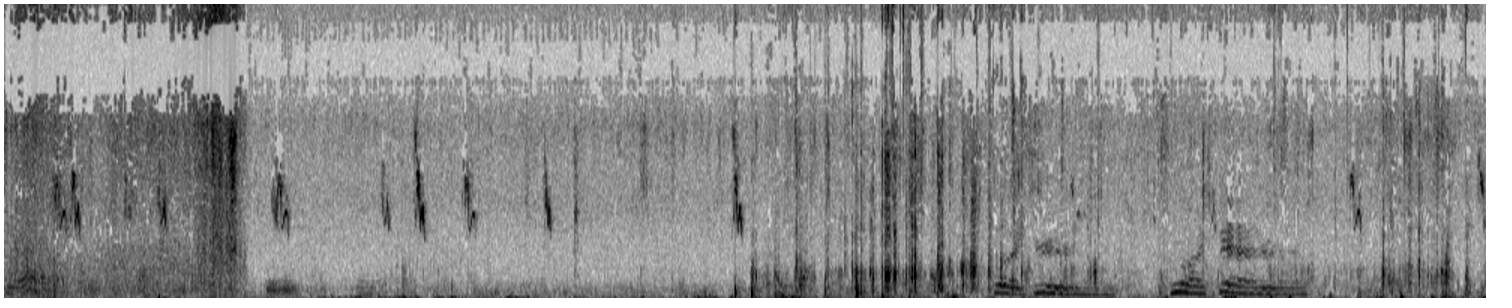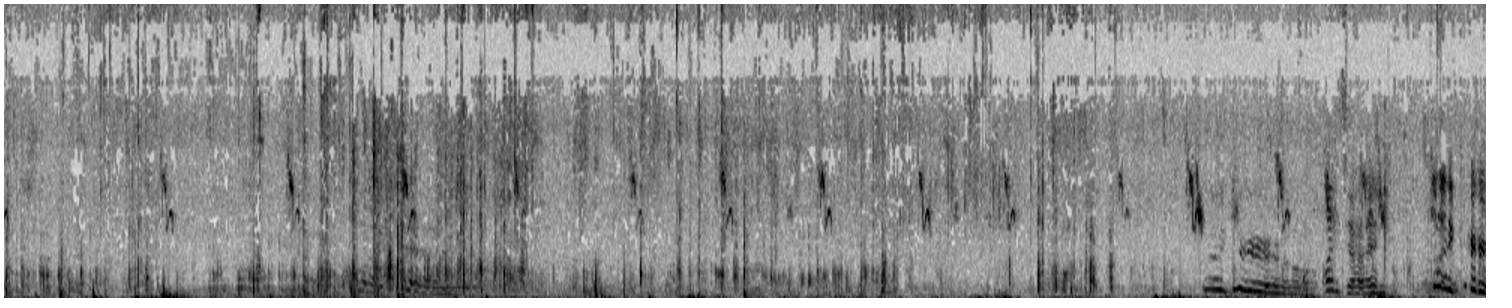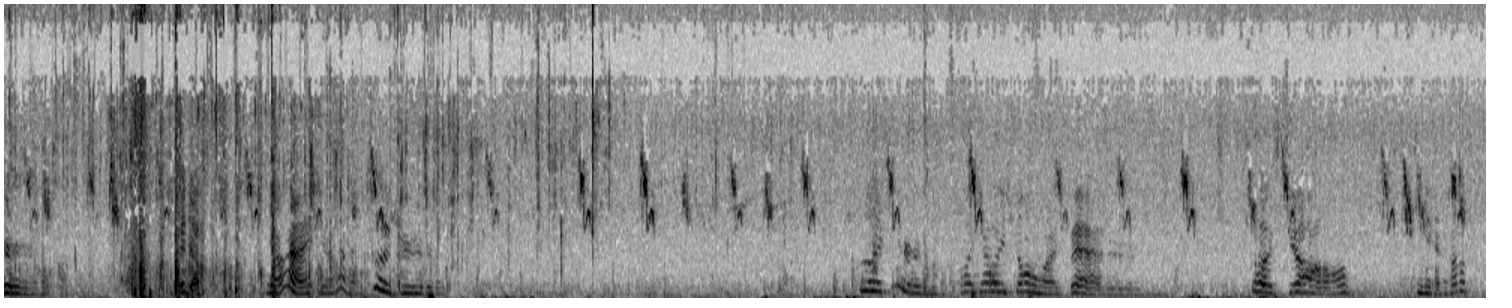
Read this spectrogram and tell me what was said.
Yeah. Good girl. Much better. Much better. Good girl. Sunshine. Good girl. Good job. You're alright. You're alright. Good girl. Good girl. Oh, Joey's so much better. Good job. Yeah.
